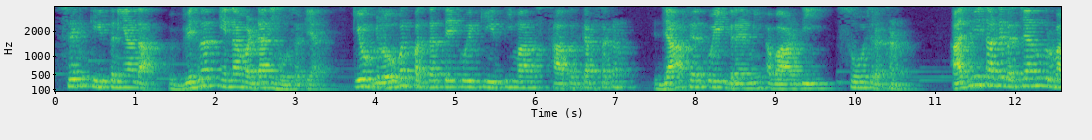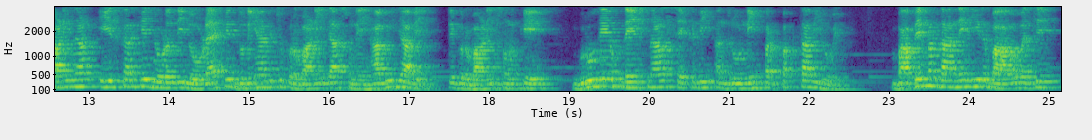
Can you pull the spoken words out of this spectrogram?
ਸਿੱਖ ਕੀਰਤਨੀਆਂ ਦਾ ਵਿਜ਼ਨ ਇੰਨਾ ਵੱਡਾ ਨਹੀਂ ਹੋ ਸਕਿਆ ਕਿ ਉਹ ਗਲੋਬਲ ਪੱਧਰ ਤੇ ਕੋਈ ਕੀਰਤੀਮਾਨ ਸਥਾਪਿਤ ਕਰ ਸਕਣ ਜਾਂ ਫਿਰ ਕੋਈ ਗ੍ਰੈਮੀ ਅਵਾਰਡ ਦੀ ਸੋਚ ਰੱਖਣ। ਅੱਜ ਵੀ ਸਾਡੇ ਬੱਚਿਆਂ ਨੂੰ ਗੁਰਬਾਣੀ ਨਾਲ ਇਸ ਕਰਕੇ ਜੋੜਨ ਦੀ ਲੋੜ ਹੈ ਕਿ ਦੁਨੀਆ ਵਿੱਚ ਗੁਰਬਾਣੀ ਦਾ ਸੁਨੇਹਾ ਵੀ ਜਾਵੇ ਤੇ ਗੁਰਬਾਣੀ ਸੁਣ ਕੇ ਗੁਰੂ ਦੇ ਉਪਦੇਸ਼ ਨਾਲ ਸਿੱਖ ਦੀ ਅੰਦਰੂਨੀ ਪਰਪਕਤਾ ਵੀ ਹੋਵੇ। ਬਾਬੇ ਮਰਦਾਨੇ ਦੀ ਰਬਾਬ ਵੱਜੇ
